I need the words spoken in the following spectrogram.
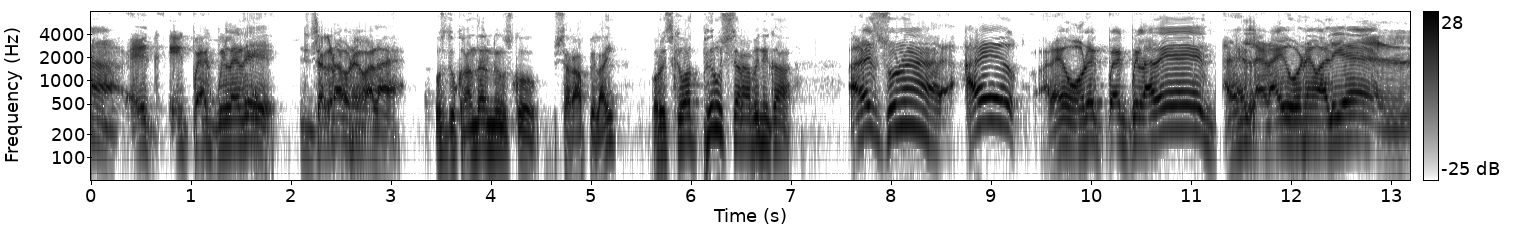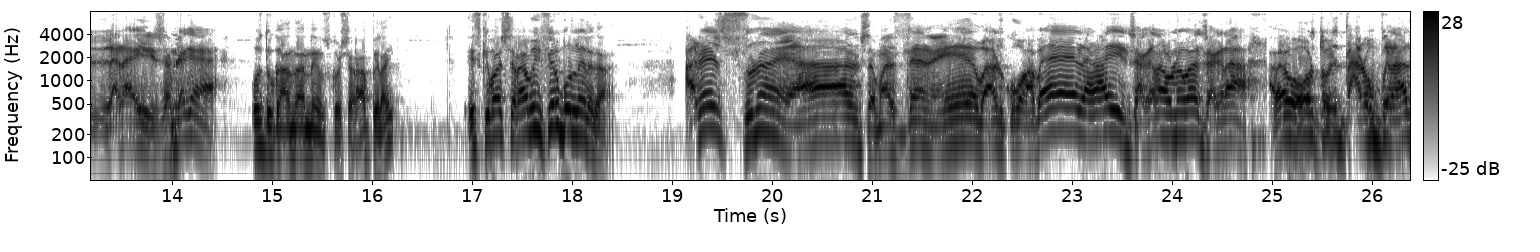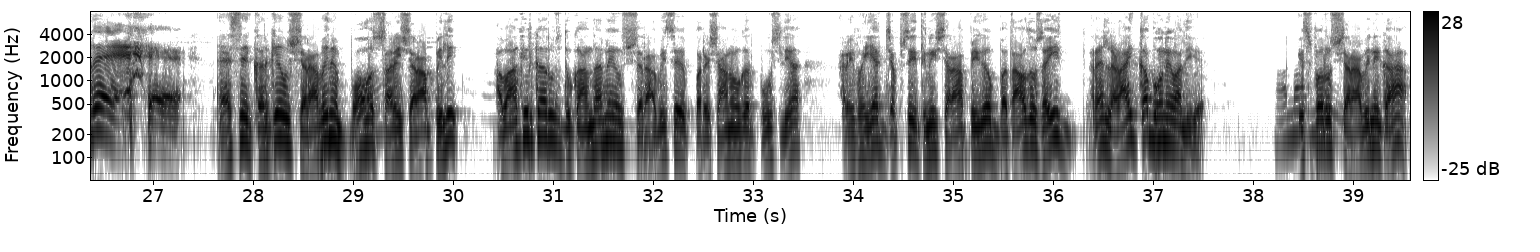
एक एक पैक पिला दे, झगड़ा होने वाला है। उस दुकानदार ने उसको शराब पिलाई, और इसके बाद फिर उस शराबी ने कहा अरे सुना अरे अरे और एक पैक पिला दे। अरे लड़ाई होने वाली है लड़ाई समझे क्या? उस दुकानदार ने उसको शराब पिलाई। इसके बाद शराबी फिर बोलने लगा। अरे सुना यार समझते नहीं बात को। अबे लड़ाई झगड़ा होने वाला झगड़ा। अबे और थोड़ी दारू पिला दे। ऐसे करके उस शराबी ने बहुत सारी शराब पी ली। अब आखिरकार उस दुकानदार ने उस शराबी से परेशान होकर पूछ लिया अरे भैया जब से इतनी शराब पी गए बताओ तो सही अरे लड़ाई कब होने वाली है? इस पर उस शराबी ने कहा।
